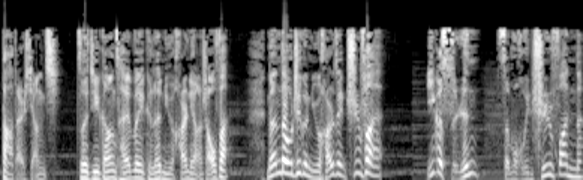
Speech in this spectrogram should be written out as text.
大胆想起自己刚才喂给了女孩两勺饭，难道这个女孩在吃饭？一个死人怎么会吃饭呢？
